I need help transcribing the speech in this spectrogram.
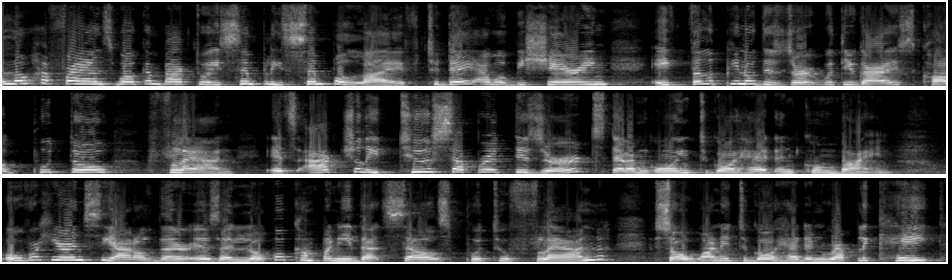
Aloha friends, welcome back to a Simply Simple Life. Today I will be sharing a Filipino dessert with you guys called puto flan. It's actually two separate desserts that I'm going to go ahead and combine. Over here in Seattle, there is a local company that sells puto flan. So wanted to go ahead and replicate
